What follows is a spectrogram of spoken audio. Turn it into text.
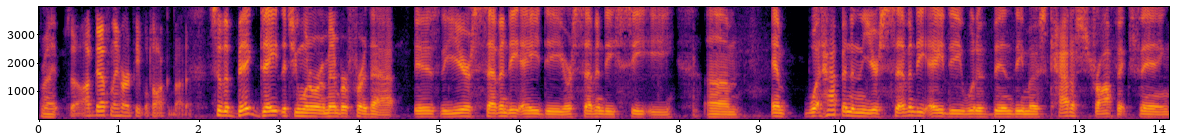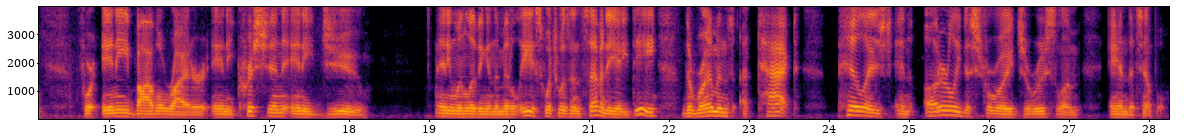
Right. So I've definitely heard people talk about it. So the big date that you want to remember for that is the year 70 AD or 70 CE. Um, and what happened in the year 70 AD would have been the most catastrophic thing for any Bible writer, any Christian, any Jew, anyone living in the Middle East, which was in 70 AD. The Romans attacked, pillaged, and utterly destroyed Jerusalem and the temple.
